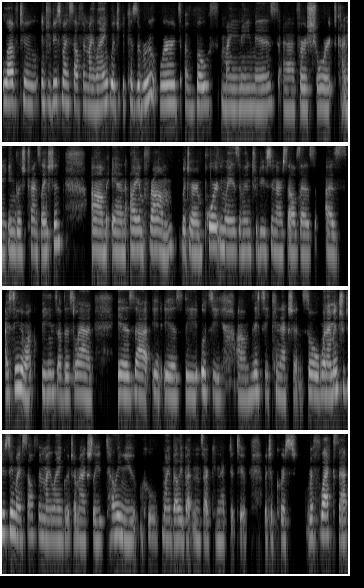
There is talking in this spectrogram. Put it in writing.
love to introduce myself in my language because the root words of both my name is uh, for a short kind of English translation. Um, and I am from, which are important ways of introducing ourselves as as Isinuak, beings of this land is that it is the Utsi um, Nitsi connection. So when I'm introducing myself in my language, I'm actually telling you who my belly buttons are connected to, which of course reflects that,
